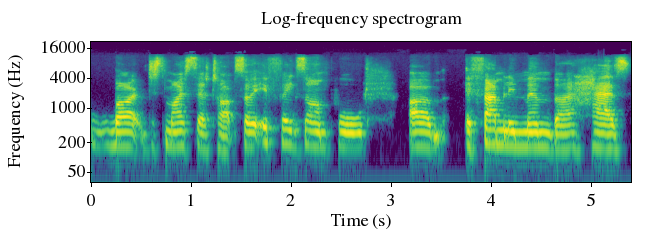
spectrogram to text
my just my setup. So, if for example, um, a family member has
